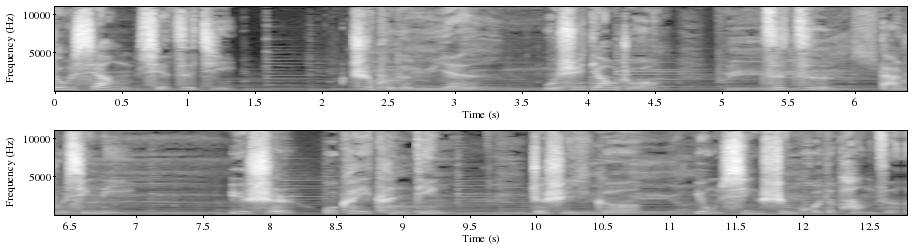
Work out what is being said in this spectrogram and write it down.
都像写自己，质朴的语言无需雕琢，字字打入心里。于是我可以肯定，这是一个用心生活的胖子。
